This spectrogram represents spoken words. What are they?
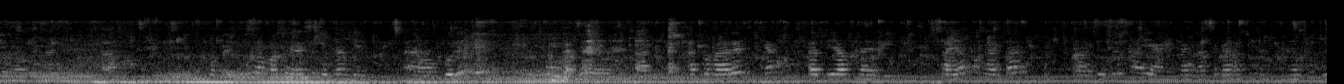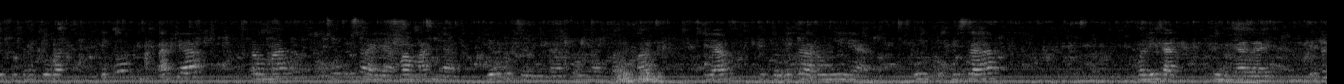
dengan Eh, Bapak Ibu sama saya sebutkan eh, boleh eh, kemarin kan tiap hari saya mengantar eh, cucu saya karena sekarang sudah punya cucu sudah tua itu ada teman cucu saya mamahnya dia bercerita punya teman yang diberi karunia untuk bisa melihat dunia lain itu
